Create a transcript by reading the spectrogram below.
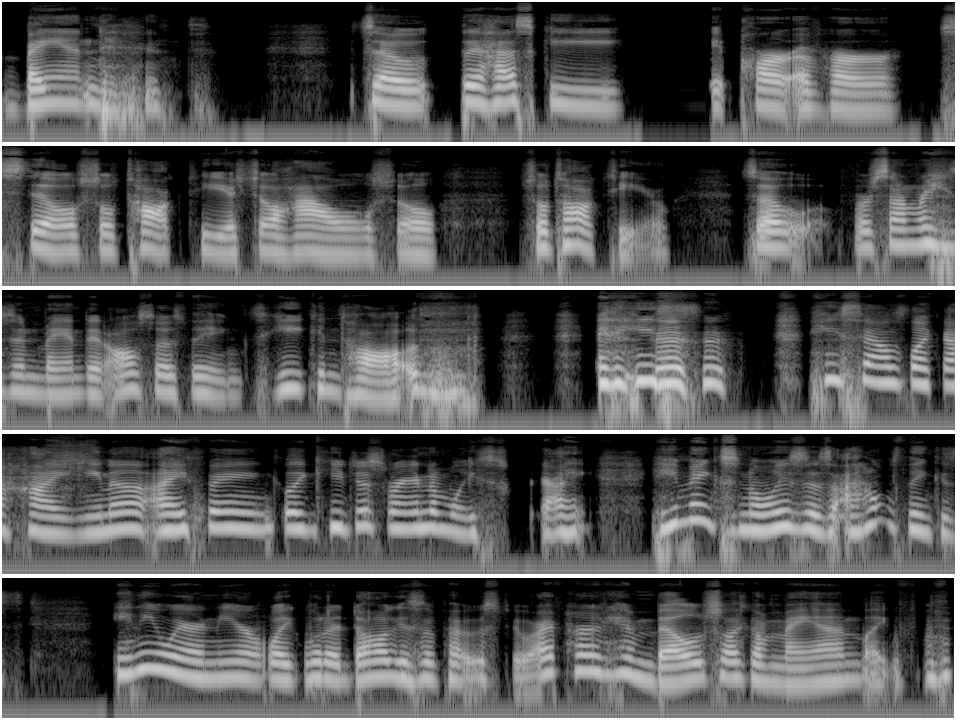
Bandit. So the husky part of her still she'll talk to you. She'll howl. She'll she'll talk to you. So for some reason, Bandit also thinks he can talk, and he's he sounds like a hyena. I think like he just randomly I, he makes noises. I don't think is anywhere near like what a dog is supposed to. I've heard him belch like a man. Like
